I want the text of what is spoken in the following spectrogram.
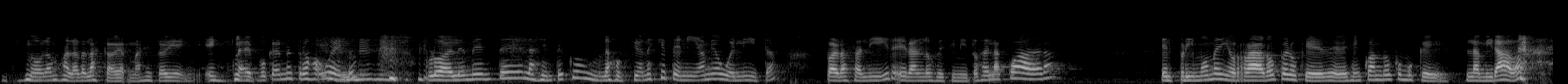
no vamos a hablar de las cavernas, está bien, en la época de nuestros abuelos, probablemente la gente con las opciones que tenía mi abuelita para salir eran los vecinitos de la cuadra, el primo medio raro, pero que de vez en cuando como que la miraba.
